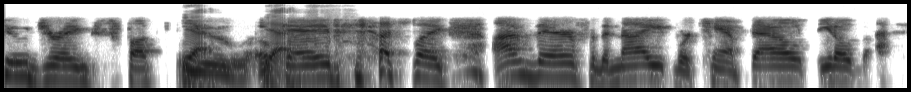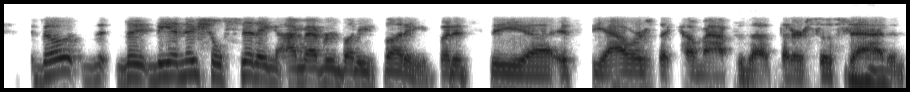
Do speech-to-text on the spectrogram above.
two drinks, fuck yeah. you. Okay, yeah. just like I'm there for the night. We're camped out. You know, though the the initial sitting i'm everybody's buddy but it's the uh, it's the hours that come after that that are so sad mm-hmm. and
